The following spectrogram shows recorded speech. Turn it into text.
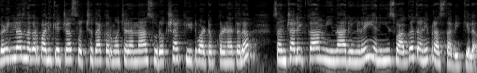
गडिंग्लज नगरपालिकेच्या स्वच्छता कर्मचाऱ्यांना सुरक्षा किट वाटप करण्यात आलं. संचालिका मीना रिंगणे यांनी स्वागत आणि प्रास्ताविक केलं.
